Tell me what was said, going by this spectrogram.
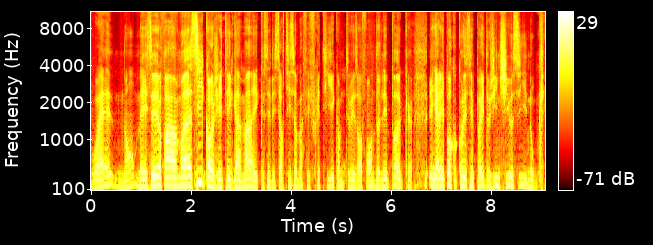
Ouais, non, mais c'est enfin moi si quand j'étais gamin et que c'était sorti, ça m'a fait frétiller comme tous les enfants de l'époque. Et à l'époque, on connaissait pas de Jinchi aussi, donc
